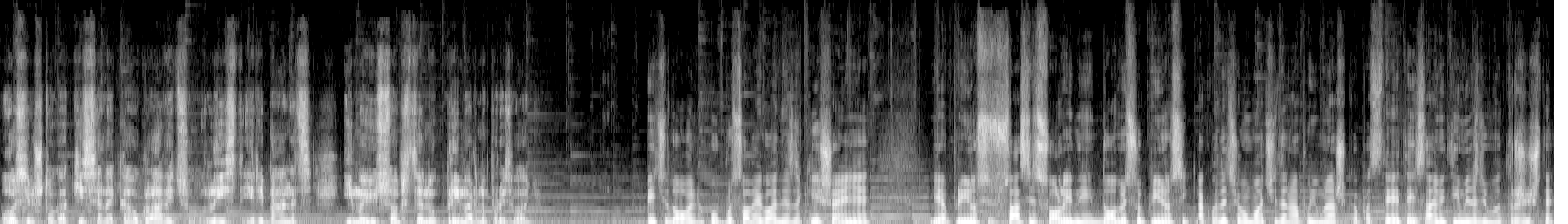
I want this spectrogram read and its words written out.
osim što ga kisele kao glavicu, list i ribanac imaju i sobstvenu primarnu proizvodnju. Biće dovoljno kupusa ove godine za kišenje, jer prinosi su sasvim solidni, dobri su prinosi, tako da ćemo moći da napunimo naše kapacitete i samim tim izađemo na tržište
